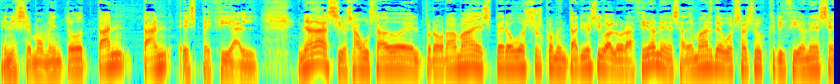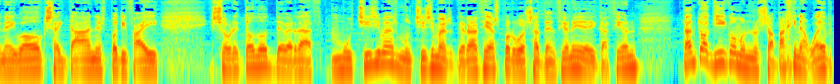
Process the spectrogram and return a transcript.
en ese momento tan, tan especial. Nada, si os ha gustado gustado el programa, espero vuestros comentarios y valoraciones, además de vuestras suscripciones en iVoox, iTunes, Spotify y sobre todo, de verdad, muchísimas, muchísimas gracias por vuestra atención y dedicación, tanto aquí como en nuestra página web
